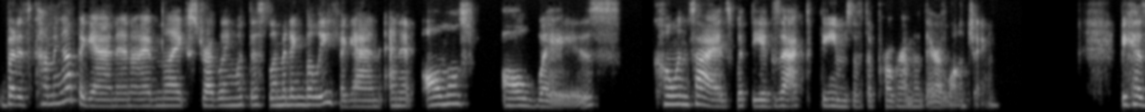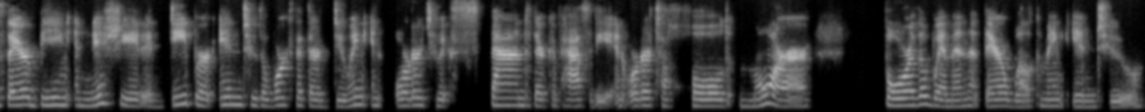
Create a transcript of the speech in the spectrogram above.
but it's coming up again. And I'm like struggling with this limiting belief again. And it almost always coincides with the exact themes of the program that they're launching because they are being initiated deeper into the work that they're doing in order to expand their capacity, in order to hold more for the women that they are welcoming into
